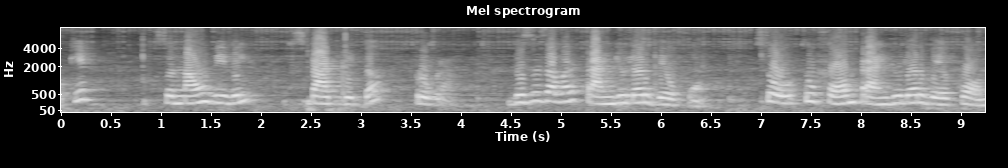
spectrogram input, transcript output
okay? So now we will start with the program. This is our triangular waveform. So to form triangular waveform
